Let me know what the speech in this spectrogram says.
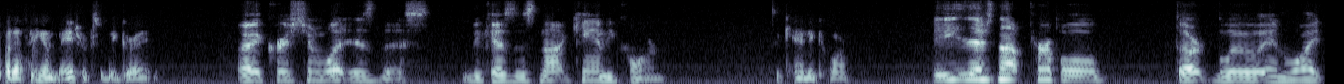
But I think a Matrix would be great. All right, Christian, what is this? Because it's not candy corn. It's a candy corn. There's not purple, dark blue, and white.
